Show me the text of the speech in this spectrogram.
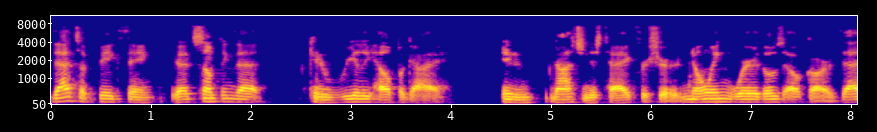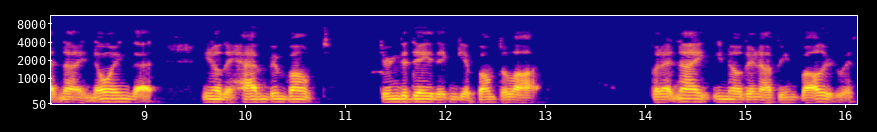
that's a big thing. That's something that can really help a guy in notching his tag for sure. Knowing where those elk are that night, knowing that, you know, they haven't been bumped. During the day, they can get bumped a lot. But at night, you know, they're not being bothered with.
